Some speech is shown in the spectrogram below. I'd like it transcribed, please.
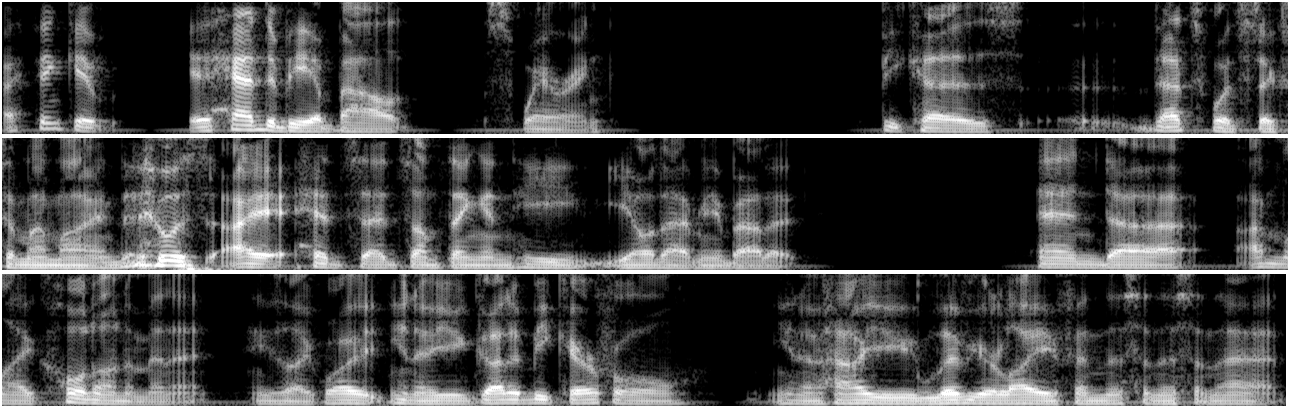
I think it it had to be about swearing because that's what sticks in my mind. That it was I had said something and he yelled at me about it, and uh, I'm like, hold on a minute. He's like, well, you know, you got to be careful, you know, how you live your life and this and this and that.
